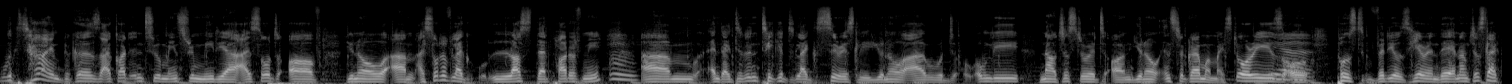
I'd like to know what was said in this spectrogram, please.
with time because I got into mainstream media, I sort of you know um, I sort of like lost that part of me, um, and I didn't take it like seriously. You know, I would only now just do it on you know Instagram on my stories Yeah. or post videos here and there, and I'm just like,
